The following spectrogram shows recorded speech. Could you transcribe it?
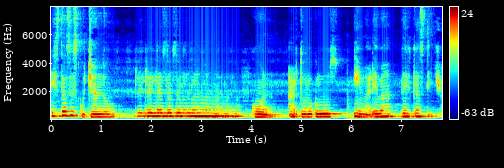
Estás escuchando Relatos de lo Paranormal con Arturo Cruz y Mareva del Castillo.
